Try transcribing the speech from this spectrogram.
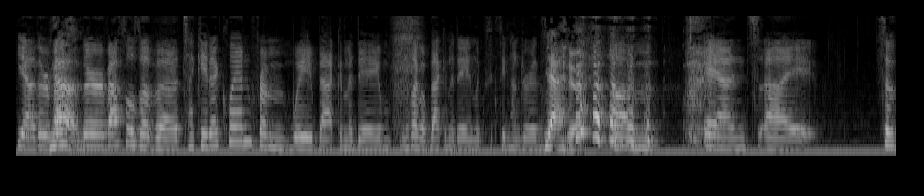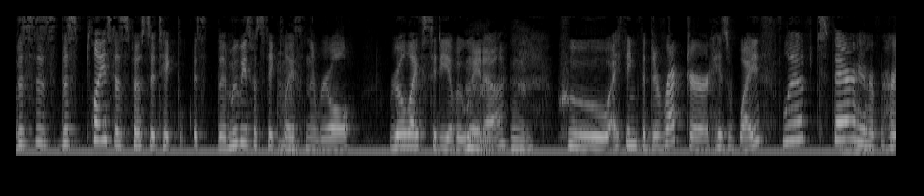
Yeah, they're Yeah. Vass- they're vassals of the Takeda clan from way back in the day. I'm talking about back in the day in like 1600s. Yeah. Yeah. Um, and uh, so this is this place is supposed to take it's, the movie is supposed to take place in the real real life city of Ueda, mm-hmm. Mm-hmm. who I think the director his wife lived there. Her, her,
